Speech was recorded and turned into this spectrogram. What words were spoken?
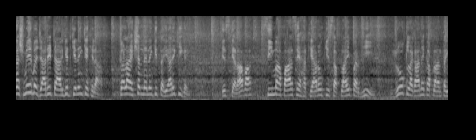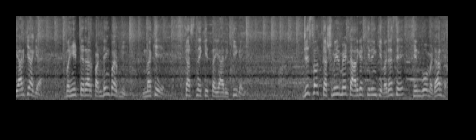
कश्मीर में जारी टारगेट किलिंग के खिलाफ कड़ा एक्शन लेने की तैयारी की गई इसके अलावा सीमा पार से हथियारों की सप्लाई पर भी रोक लगाने का प्लान तैयार किया गया है। वहीं टेरर फंडिंग पर भी नके कसने की तैयारी की गई। जिस वक्त कश्मीर में टारगेट किलिंग की वजह से हिंदुओं में डर है,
